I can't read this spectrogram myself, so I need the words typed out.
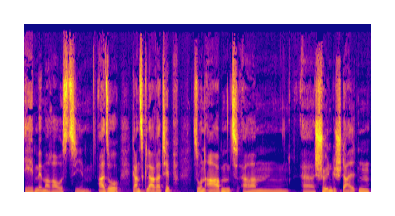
eben immer rausziehen. Also ganz klarer Tipp, so ein Abend ähm, äh, schön gestalten,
